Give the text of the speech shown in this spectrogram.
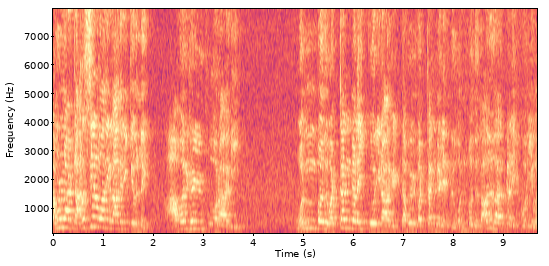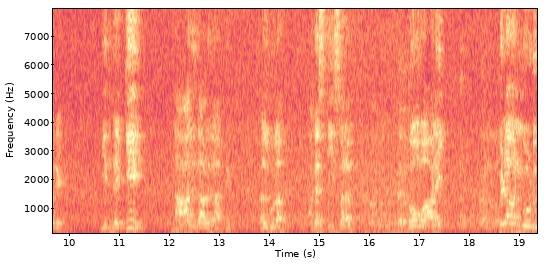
தமிழ்நாட்டு அரசியல்வாதிகள் ஆதரிக்கவில்லை. அவர்கள் போராடி ஒன்பது வட்டங்களை கோரினார்கள் தமிழ் வட்டங்கள் என்று ஒன்பது தாலுகாக்களை கோரியவர்கள். இன்றைக்கு நாலு தாலுகாக்கள் கல்குளம் அகஸ்தீஸ்வரம் தோவாளை பிளவன்கோடு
